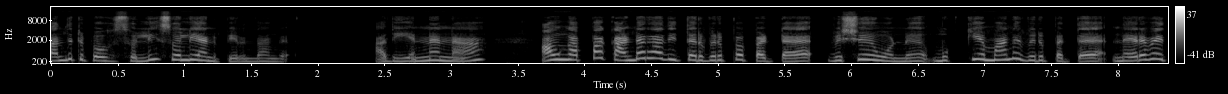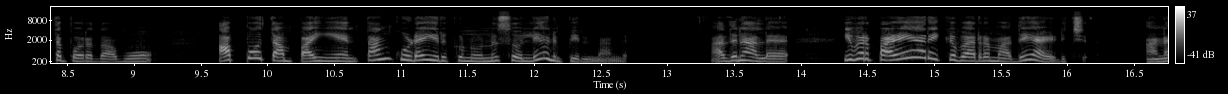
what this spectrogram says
வந்துட்டு போக சொல்லி சொல்லி அனுப்பியிருந்தாங்க. அது என்னன்னா அவங்க அப்பா கண்டராதித்தர் விருப்பப்பட்ட விஷயம் ஒன்று முக்கியமான விருப்பத்தை நிறைவேற்ற போறதாவும் அப்போ தன் பையன் தன் கூட இருக்கணும்னு சொல்லி அனுப்பியிருந்தாங்க. அதனால இவர் பழைய அறைக்கு வர்ற மாதிரி ஆயிடுச்சு. ஆனா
